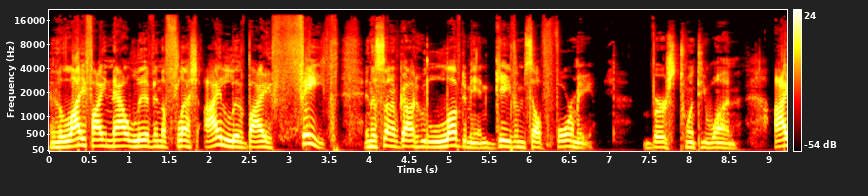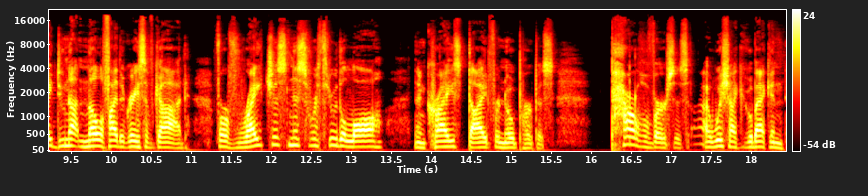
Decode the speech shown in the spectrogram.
And the life I now live in the flesh, I live by faith in the Son of God who loved me and gave himself for me. Verse 21, I do not nullify the grace of God, for if righteousness were through the law, then Christ died for no purpose. Powerful verses. I wish I could go back and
